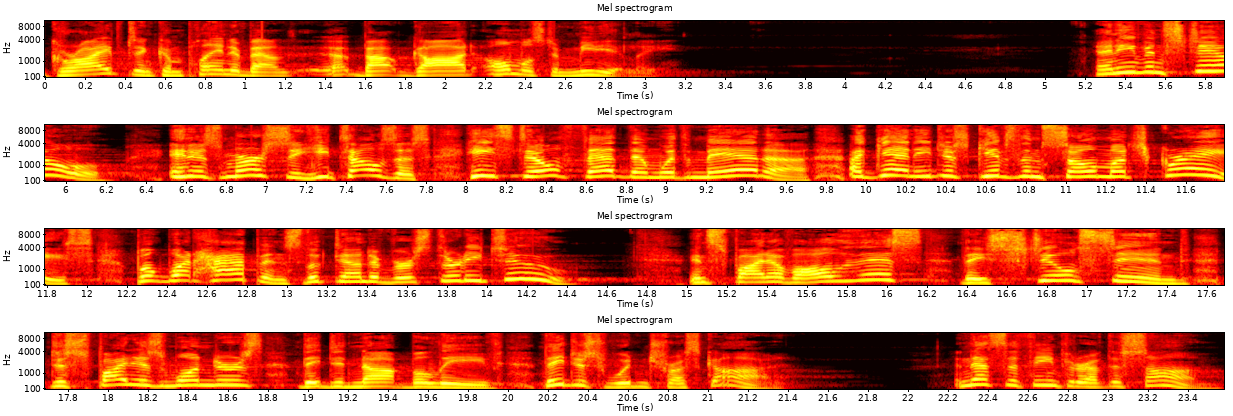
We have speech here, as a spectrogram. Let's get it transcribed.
griped and complained about, about God almost immediately. And even still, in his mercy, he tells us he still fed them with manna. Again, he just gives them so much grace. But what happens? Look down to verse 32. In spite of all of this, they still sinned. Despite his wonders, they did not believe. They just wouldn't trust God. And that's the theme throughout the psalm.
